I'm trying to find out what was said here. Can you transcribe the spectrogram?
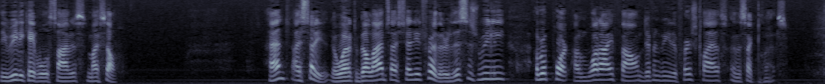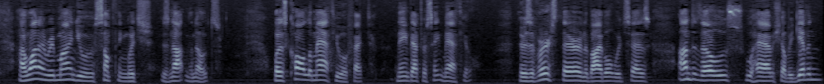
the really capable scientist myself. And I studied it. I went up to Bell Labs, I studied it further. This is really a report on what I found different between the first class and the second class. I want to remind you of something which is not in the notes. What is called the Matthew effect, named after St. Matthew. There's a verse there in the Bible which says, Unto those who have shall be given,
